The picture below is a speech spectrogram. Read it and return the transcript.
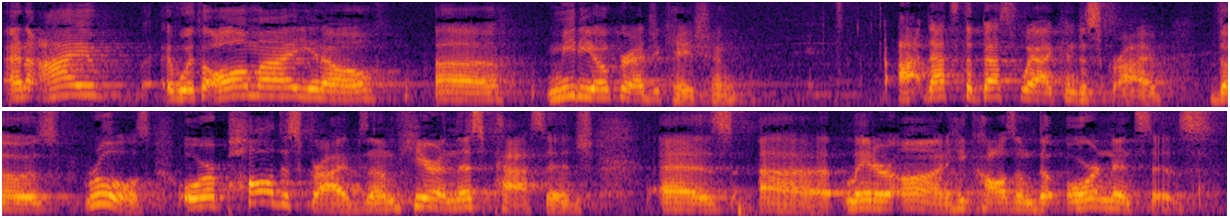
And I, with all my, you know, uh, mediocre education, I, that's the best way I can describe those rules. Or Paul describes them here in this passage as uh, later on, he calls them the ordinances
